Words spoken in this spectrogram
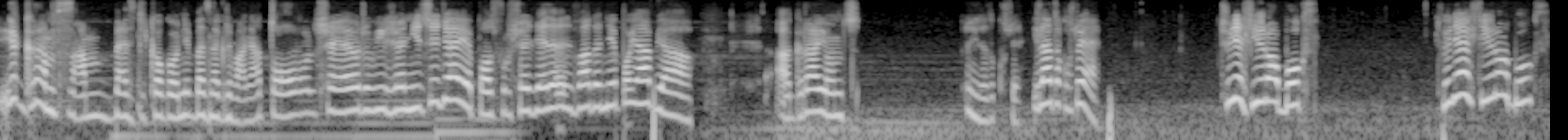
Jak gram sam, bez nikogo, nie, bez nagrywania, to się oczywiście nic nie dzieje, potwór się nie, wadę nie pojawia. A grając... Ile to kosztuje? Ile to kosztuje? 30 Robux! 30 Robux!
